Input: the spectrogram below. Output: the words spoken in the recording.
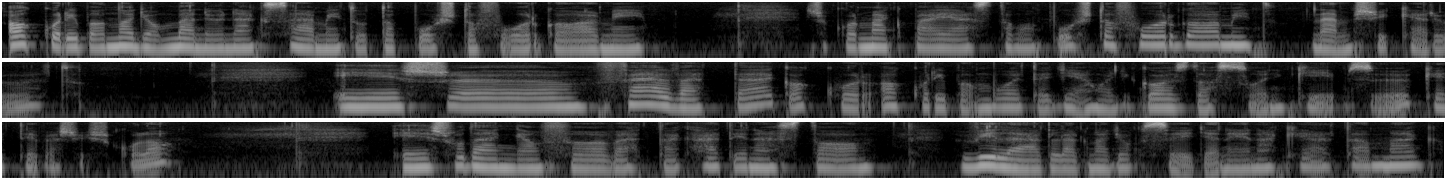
akkoriban nagyon menőnek számított a postaforgalmi és akkor megpályáztam a postaforgalmit, nem sikerült. És ö, felvettek, akkor, akkoriban volt egy ilyen, hogy gazdasszony képző, két éves iskola, és oda engem fölvettek. Hát én ezt a világ legnagyobb szégyenének éltem meg,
